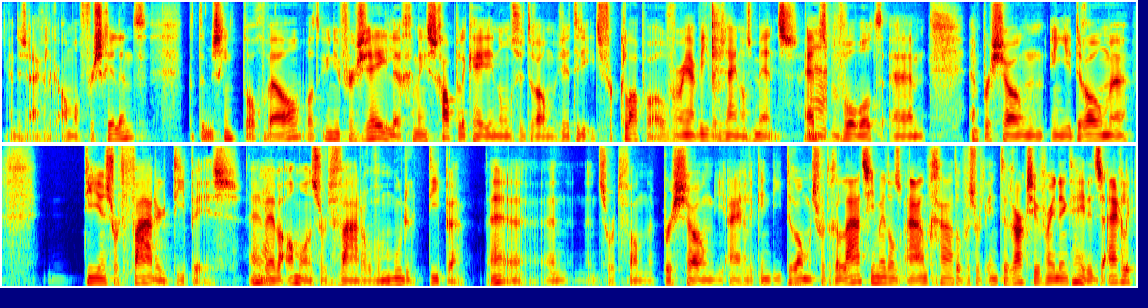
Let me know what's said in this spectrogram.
En dus eigenlijk allemaal verschillend. Dat er misschien toch wel wat universele gemeenschappelijkheden in onze dromen zitten. Die iets verklappen over ja, wie we zijn als mens. Hè, Dus bijvoorbeeld um, een persoon in je dromen die een soort vadertype is. Hè? We hebben allemaal een soort vader of een moedertype. Hè, eh, een, een, soort van persoon die eigenlijk in die droom een soort relatie met ons aangaat of een soort interactie waarvan je denkt, hé, hey, dit is eigenlijk,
